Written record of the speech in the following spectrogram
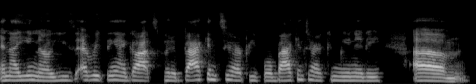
and I you know use everything I got to put it back into our people, back into our community. Um,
